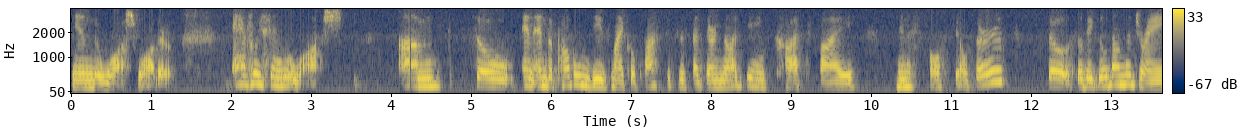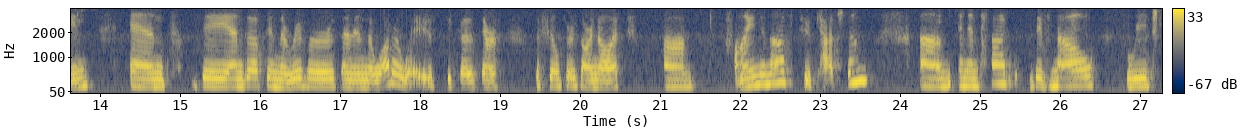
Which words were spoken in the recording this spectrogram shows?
in the wash water. Every single wash. Um, so, and, and the problem with these microplastics is that they're not being cut by municipal filters. So, so they go down the drain and they end up in the rivers and in the waterways because the filters are not um, fine enough to catch them. Um, and in fact, they've now reached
